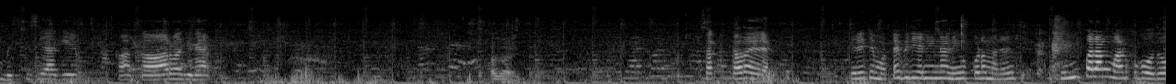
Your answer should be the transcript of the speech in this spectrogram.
ಬಿಸಿ ಬಿಸಿಯಾಗಿ ಖಾರ ಖಾರವಾಗಿದೆ ಸಕ್ಕತ್ತಾಗಿದೆ. ಈ ರೀತಿ ಮೊಟ್ಟೆ ಬಿರಿಯಾನಿನ ನೀವು ಕೂಡ ಮನೇಲಿ ಸಿಂಪಲಾಗಿ ಮಾಡ್ಕೋಬೋದು.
